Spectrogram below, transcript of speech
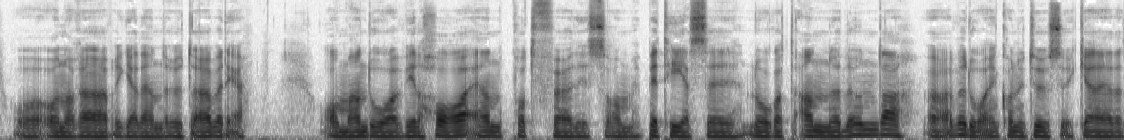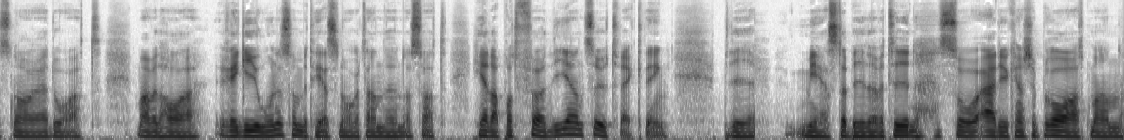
och, och några övriga länder utöver det om man då vill ha en portfölj som beter sig något annorlunda över då en konjunkturcykel eller snarare då att man vill ha regioner som beter sig något annorlunda så att hela portföljens utveckling blir mer stabil över tid så är det ju kanske bra att man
